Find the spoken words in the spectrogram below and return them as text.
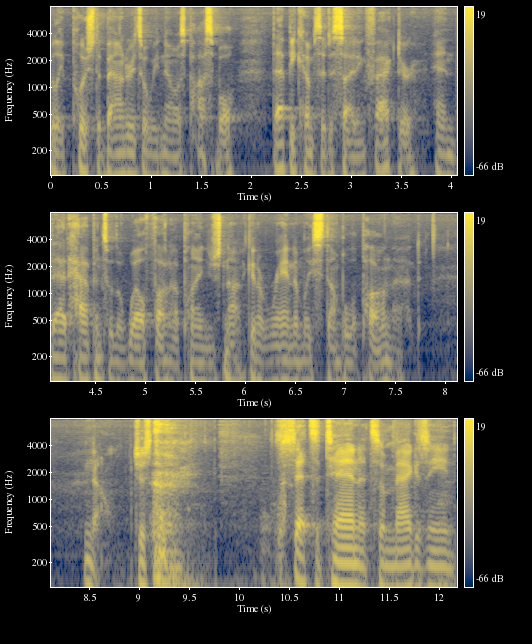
really push the boundaries of what we know is possible, that becomes a deciding factor. And that happens with a well thought out plan. You're just not going to randomly stumble upon that. No, just sets of 10 at some magazine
